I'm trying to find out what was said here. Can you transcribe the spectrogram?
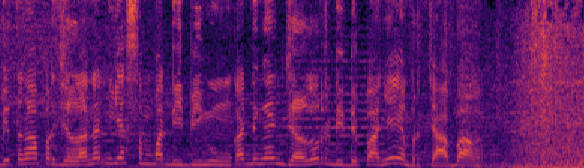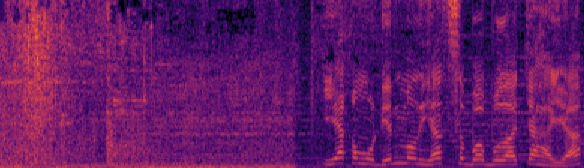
Di tengah perjalanan ia sempat dibingungkan dengan jalur di depannya yang bercabang. Ia kemudian melihat sebuah bola cahaya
